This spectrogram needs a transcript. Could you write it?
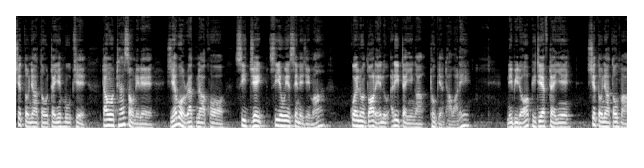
833တရင်မှုအဖြစ်တာဝန်ထမ်းဆောင်နေတဲ့ ရဲဘော်ရက်နာခေါ် CJ စီယုံရင်ဆင်းနေချိန်မှာကွဲလွန်သွားတယ်လို့အဲ့ဒီတရင်ကထုတ်ပြန်ထားပါတယ်နေပြည်တော် PDF တရင်833မှာ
